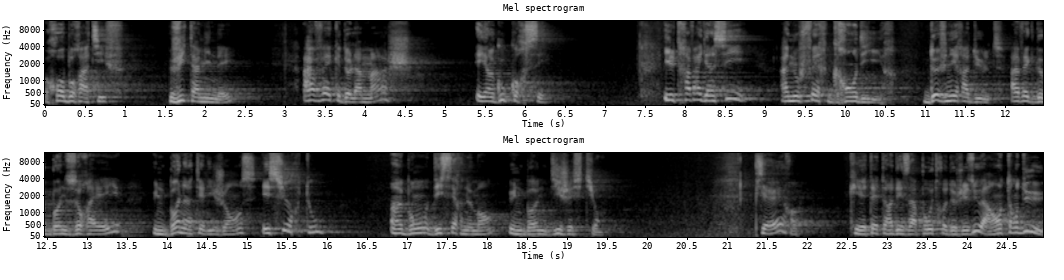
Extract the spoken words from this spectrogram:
roboratifs, vitaminés, avec de la mâche et un goût corsé. Il travaille ainsi à nous faire grandir, devenir adultes avec de bonnes oreilles, une bonne intelligence et surtout un bon discernement, une bonne digestion. Pierre, qui était un des apôtres de Jésus, a entendu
